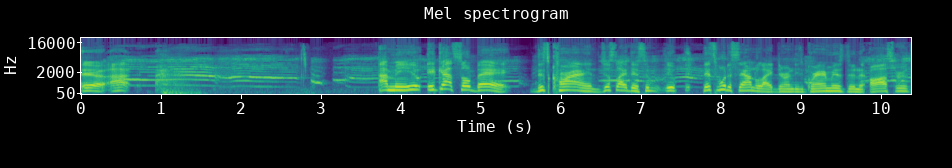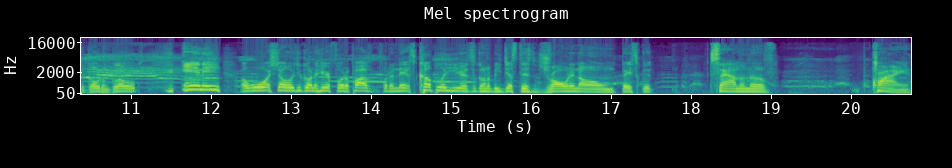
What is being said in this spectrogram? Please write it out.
yeah. I I mean, it, it got so bad this crying just like this. It, it, it sounded like during these Grammys, during the Oscars, the Golden Globes, any award show you're gonna hear for the for the next couple of years is gonna be just this droning on, basically sounding of crying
